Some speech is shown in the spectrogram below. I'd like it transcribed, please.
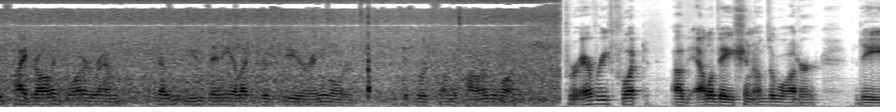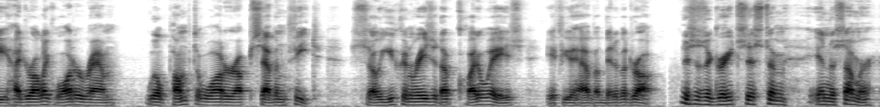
This hydraulic water ram doesn't use any electricity or any motor. It just works on the power of the water. For every foot of elevation of the water, the hydraulic water ram will pump the water up seven feet. So you can raise it up quite a ways if you have a bit of a drop. This is a great system in the summer,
